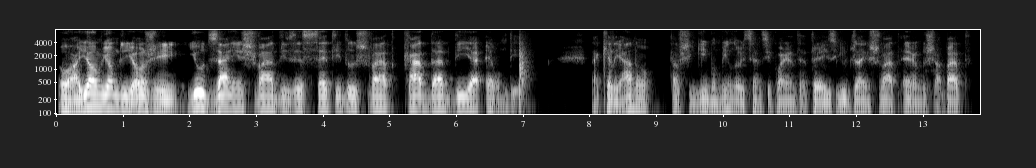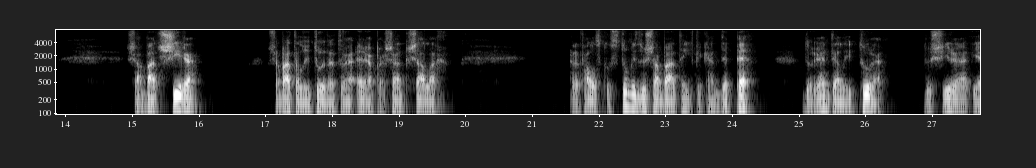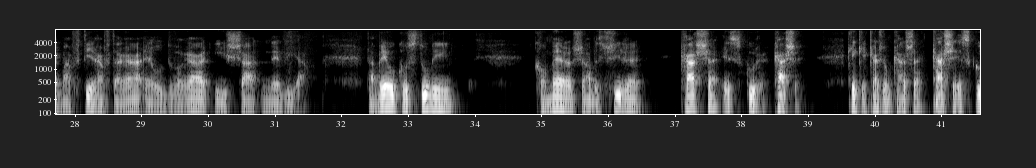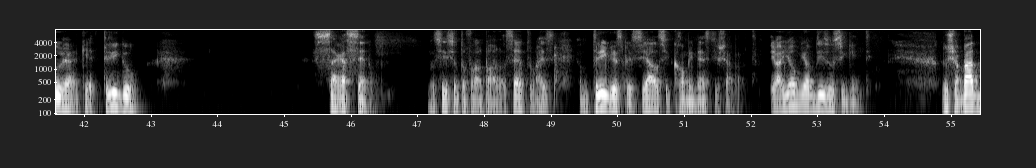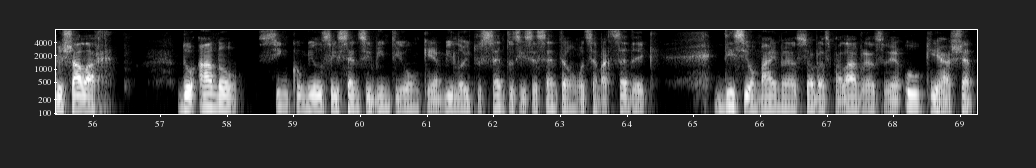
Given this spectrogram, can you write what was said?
O Hayom Yom de hoje, Yud Zayin Shvat, 17 do Shvat, cada dia é um dia. Naquele ano, Tavshingim, 1943, Yud Zayin Shvat era no Shabbat, Shabbat Shira, Shabbat a leitura da Torá era Prashat Pshalach. Ela fala os costumes do Shabbat, tem que ficar de pé durante a leitura do Shira e Maftir Haftarah é o Dvorah Isha Nevia. Também o costume comer Shabbos Shira caixa escura. Caixa. O que, que é caixa? Não caixa? Caixa escura, que é trigo saraceno. Não sei se eu estou falando a palavra certa, mas é um trigo especial se come neste Shabbat. E o Yom Yom diz o seguinte: no Shabbat Bishalach, do ano 5621, que é 1861, o Tzemach Tzedek disse o Maimer sobre as palavras Reu Ki Hashem.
